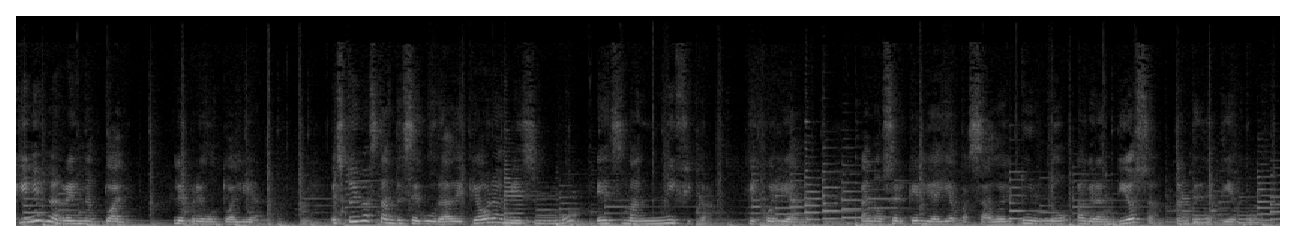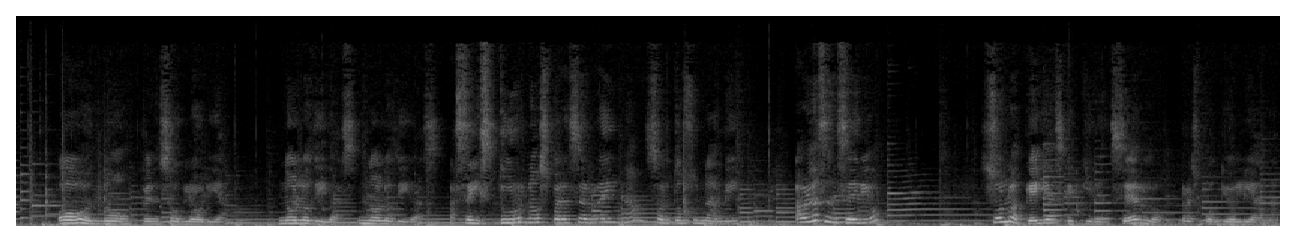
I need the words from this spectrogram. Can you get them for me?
¿Quién es la reina actual? le preguntó Aliana. Estoy bastante segura de que ahora mismo es magnífica, dijo Liana, a no ser que le haya pasado el turno a Grandiosa antes de tiempo. Oh, no, pensó Gloria. No lo digas, no lo digas. ¿A turnos para ser reina? soltó Tsunami. ¿Hablas en serio? Solo aquellas que quieren serlo, respondió Liana.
